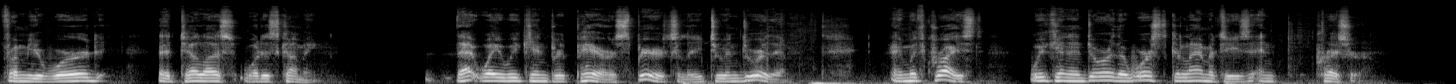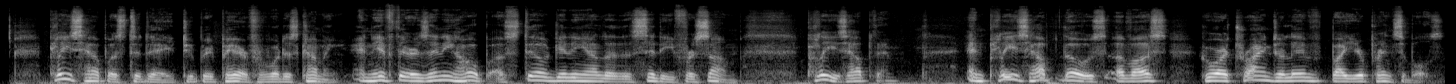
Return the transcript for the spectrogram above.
from your word that tell us what is coming. That way we can prepare spiritually to endure them. And with Christ, we can endure the worst calamities and pressure. Please help us today to prepare for what is coming. And if there is any hope of still getting out of the city for some, please help them. And please help those of us who are trying to live by your principles,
